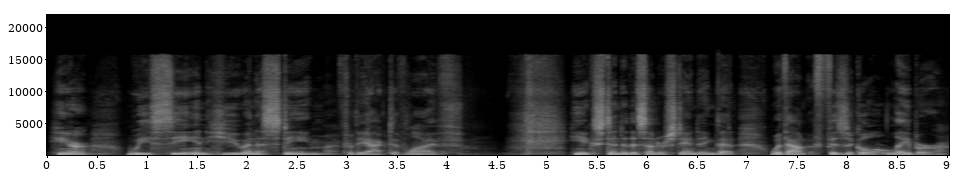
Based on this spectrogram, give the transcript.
Here we see in Hugh an esteem for the active life. He extended this understanding that without physical labor,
